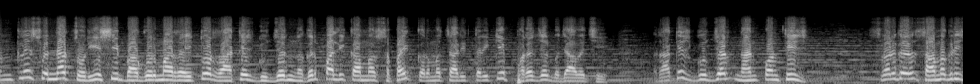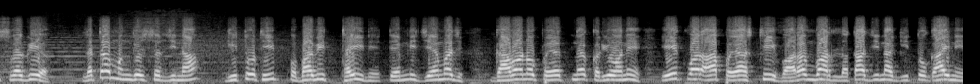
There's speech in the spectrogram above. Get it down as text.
અંકલેશ્વરના ચોર્યાસી બાગોરમાં રહેતો રાકેશ ગુજ્જર નગરપાલિકામાં સફાઈ કર્મચારી તરીકે ફરજ બજાવે છે. રાકેશ ગુજ્જર નાનપણથી જ સ્વર્ગ, સામગ્રી સ્વર્ગીય લતા મંગેશકરજીના ગીતોથી પ્રભાવિત થઈને તેમની જેમ જ ગાવાનો પ્રયત્ન કર્યો અને એકવાર આ પ્રયાસથી વારંવાર લતાજીના ગીતો ગાઈને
